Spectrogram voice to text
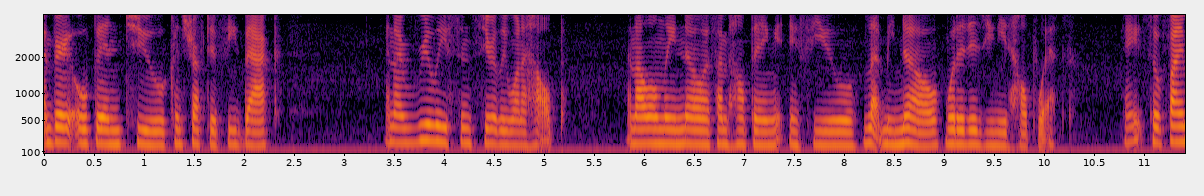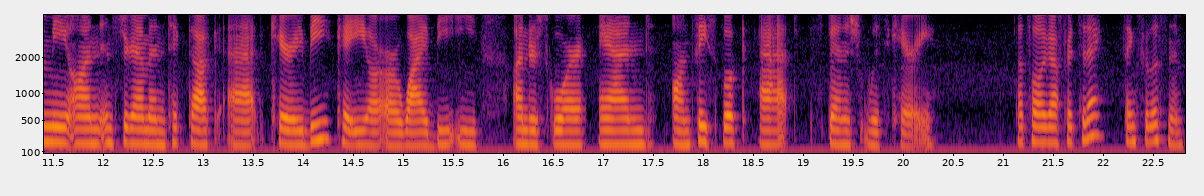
I'm very open to constructive feedback, and I really sincerely want to help. And I'll only know if I'm helping if you let me know what it is you need help with. Okay, so find me on Instagram and TikTok at Kerry B, K E R R Y B E underscore, and on Facebook at Spanish with Kerry. That's all I got for today. Thanks for listening.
